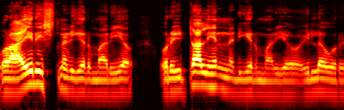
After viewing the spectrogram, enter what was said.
ஒரு ஐரிஷ் நடிகர் மாதிரியோ ஒரு இட்டாலியன் நடிகர் மாதிரியோ இல்லை ஒரு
